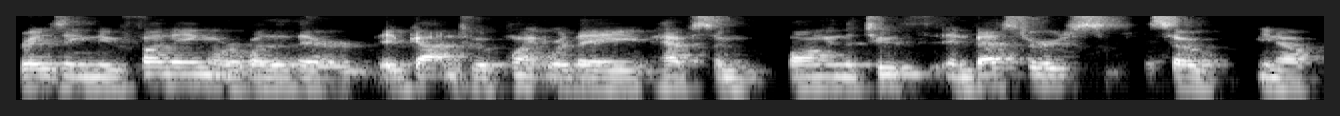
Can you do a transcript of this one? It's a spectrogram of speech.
raising new funding or whether they're they've gotten to a point where they have some long in the tooth investors. So you know,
